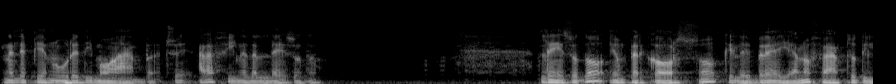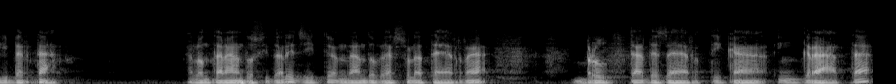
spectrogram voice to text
nelle pianure di Moab, cioè alla fine dell'Esodo. L'Esodo è un percorso che gli ebrei hanno fatto di libertà, allontanandosi dall'Egitto e andando verso la terra brutta, desertica, ingrata,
